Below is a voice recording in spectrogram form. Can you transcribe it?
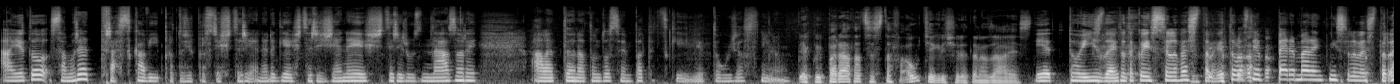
A je to samozřejmě třaskavý, protože prostě čtyři energie, čtyři ženy, čtyři různé názory, ale to je na tomto sympatický, je to úžasný. No. Jak vypadá ta cesta v autě, když jdete na zájezd? Je to jízda, je to takový silvestr, je to vlastně permanentní silvestr.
